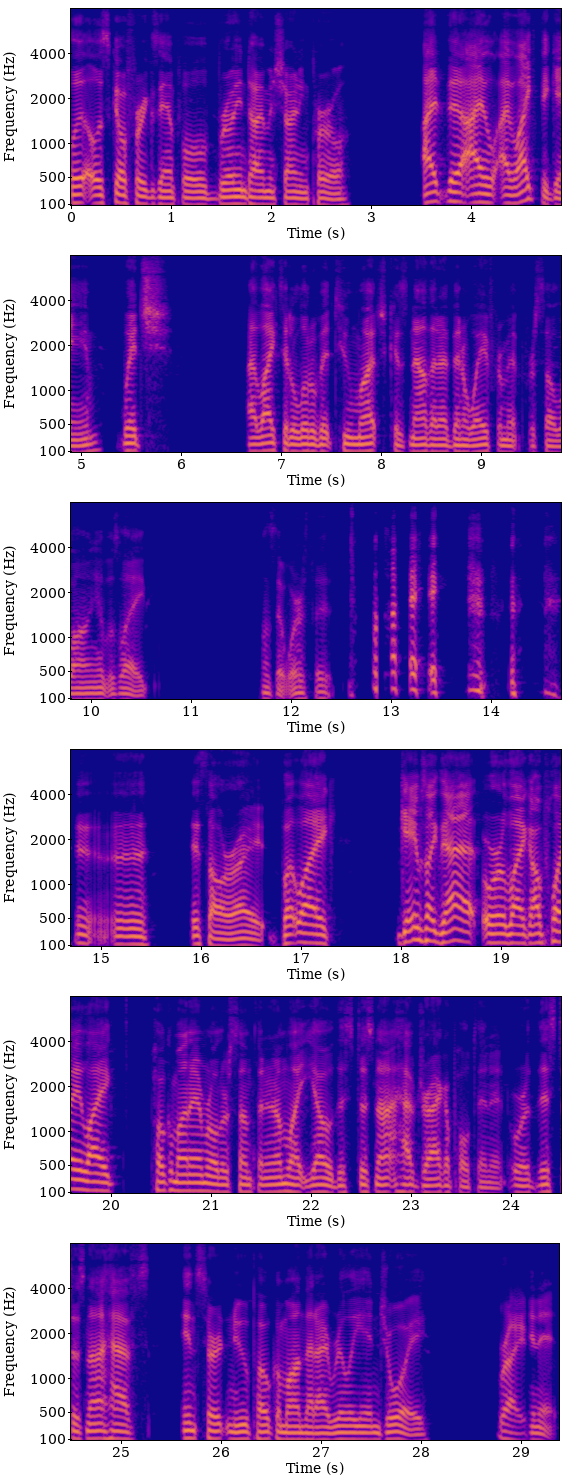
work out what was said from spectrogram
let, us go for example, Brilliant Diamond, Shining Pearl. I the, I I like the game, which I liked it a little bit too much because now that I've been away from it for so long, it was like, was it worth it? Uh, it's all right, but like games like that, or like I'll play like Pokemon Emerald or something, and I'm like, yo, this does not have Dragapult in it, or this does not have insert new Pokemon that I really enjoy Right. in it.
